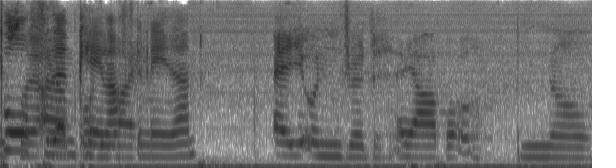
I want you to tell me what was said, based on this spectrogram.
Both of them came bloody, after like, me then. 800 AR, but no.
